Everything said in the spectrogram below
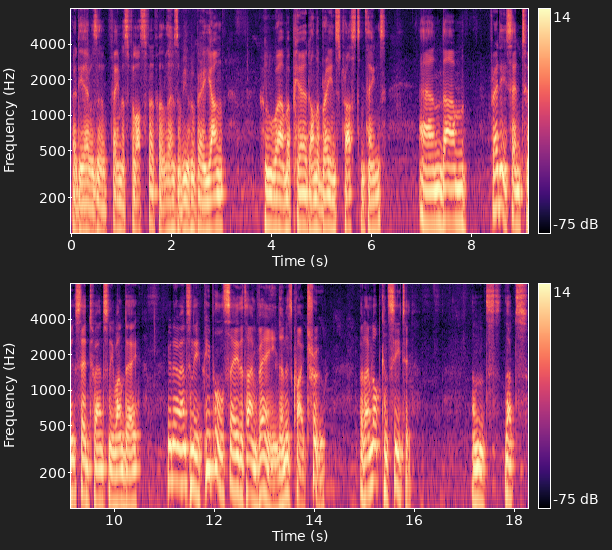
Freddie Ayer was a famous philosopher, for those of you who are very young, who um, appeared on the Brains Trust and things. And um, Freddie to, said to Anthony one day, You know, Anthony, people say that I'm vain, and it's quite true, but I'm not conceited. And that's,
